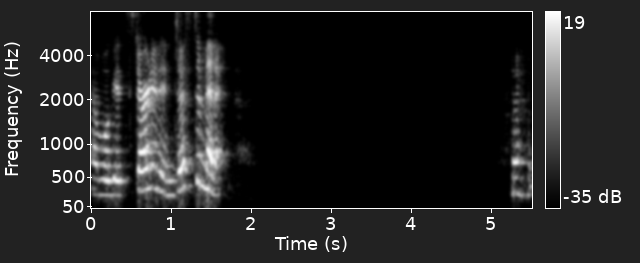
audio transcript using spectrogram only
And we'll get started in just a minute. okay.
